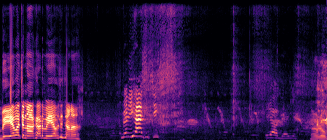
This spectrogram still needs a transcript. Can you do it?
ਬੇਆ ਵਿੱਚ ਨਾ ਖੜ ਬੇਆ ਵਿੱਚ ਜਾਣਾ। ਮੇਰੀ ਹੈ ਖਿੱਚੀ ਇਹ ਆ ਗਿਆ ਇਹ ਰੁਕ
